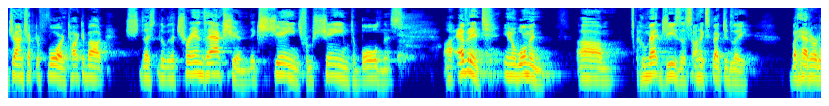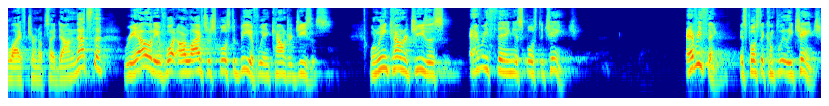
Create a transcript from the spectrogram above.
John chapter 4 and talked about the, the, the, transaction, the exchange from shame to boldness. Uh, evident in a woman um, who met Jesus unexpectedly, but had her life turned upside down. And that's the reality of what our lives are supposed to be if we encounter Jesus. When we encounter Jesus, everything is supposed to change. Everything is supposed to completely change.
